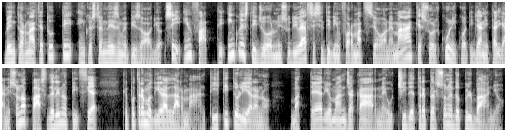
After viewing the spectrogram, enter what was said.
Bentornati a tutti in questo ennesimo episodio. Sì, infatti, in questi giorni su diversi siti di informazione, ma anche su alcuni quotidiani italiani, sono apparse delle notizie che potremmo dire allarmanti. I titoli erano Batterio mangia carne, uccide tre persone dopo il bagno.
